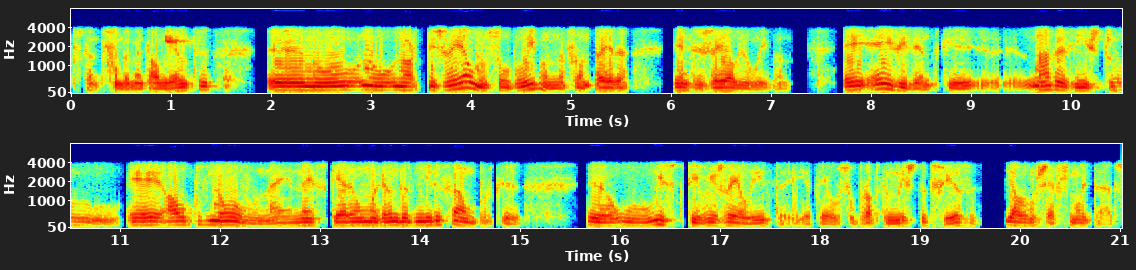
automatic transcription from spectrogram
portanto, fundamentalmente eh, no, no norte de Israel, no sul do Líbano, na fronteira entre Israel e o Líbano. É, é, evidente que eh, nada disto é algo de novo, nem, nem sequer é uma grande admiração, porque eh, o executivo israelita e até o seu próprio ministro da Defesa e alguns chefes militares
